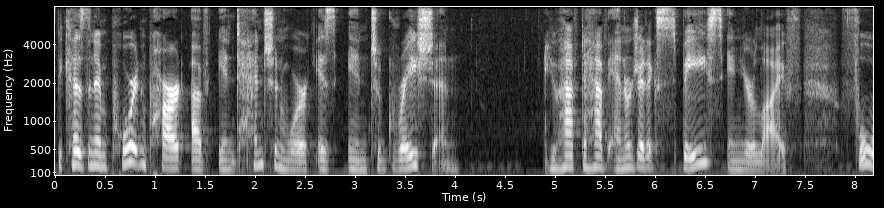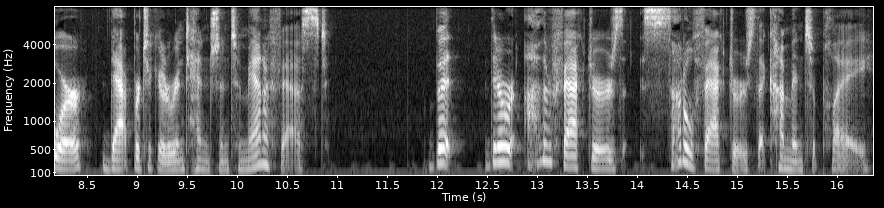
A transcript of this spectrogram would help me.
Because an important part of intention work is integration. You have to have energetic space in your life for that particular intention to manifest. But there are other factors, subtle factors that come into play.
